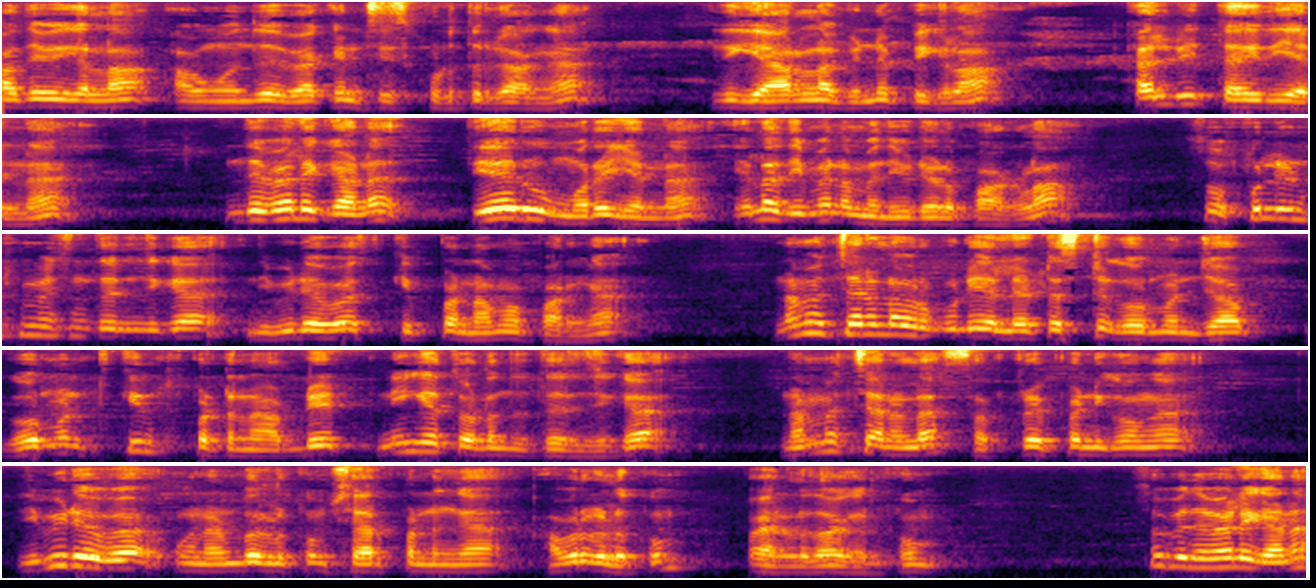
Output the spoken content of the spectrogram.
பதவிகள்லாம் அவங்க வந்து வேக்கன்சிஸ் கொடுத்துருக்காங்க இதுக்கு யாரெல்லாம் விண்ணப்பிக்கலாம் கல்வி தகுதி என்ன இந்த வேலைக்கான தேர்வு முறை என்ன எல்லாத்தையுமே நம்ம இந்த வீடியோவில் பார்க்கலாம். ஸோ ஃபுல் இன்ஃபர்மேஷன் தெரிஞ்சுக்க இந்த வீடியோவை ஸ்கிப் பண்ணாமல் பாருங்கள் நம்ம சேனலில் வரக்கூடிய latest government job government schemes பற்றின அப்டேட் நீங்கள் தொடர்ந்து தெரிஞ்சுக்க நம்ம சேனலை சப்ஸ்கிரைப் பண்ணிக்கோங்க. இந்த வீடியோவை உங்கள் நண்பர்களுக்கும் ஷேர் பண்ணுங்கள் அவர்களுக்கும் பயனுள்ளதாக இருக்கும். ஸோ இப்போ இந்த வேலைக்கான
